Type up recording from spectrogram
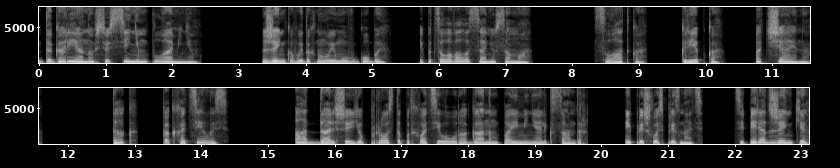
Да гори оно все синим пламенем. Женька выдохнула ему в губы и поцеловала Саню сама. Сладко, крепко, отчаянно. Так, как хотелось. А дальше ее просто подхватило ураганом по имени Александр. И пришлось признать, теперь от Женьки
